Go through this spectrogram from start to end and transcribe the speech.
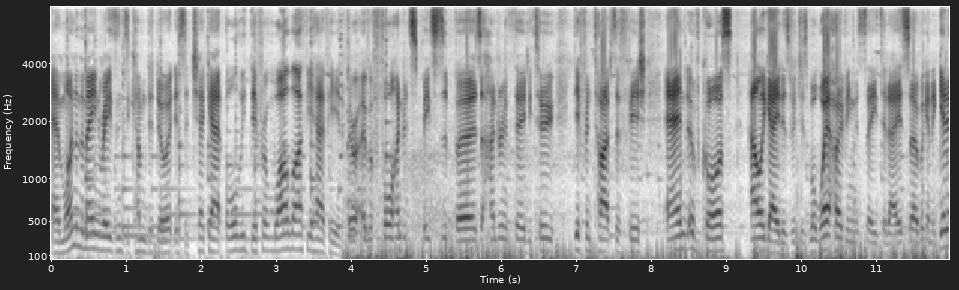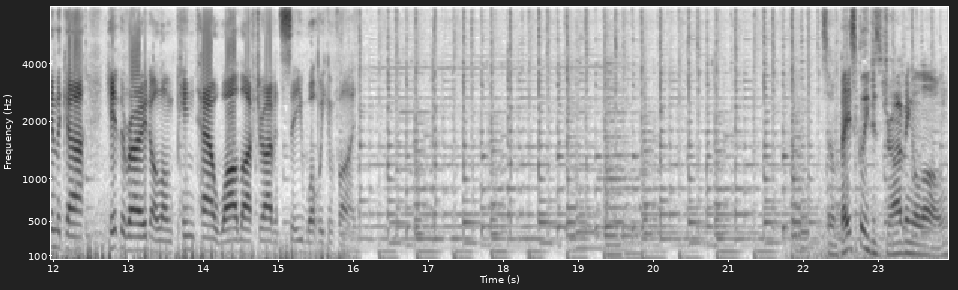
and one of the main reasons you come to do it is to check out all the different wildlife you have here. There are over 400 species of birds, 132 different types of fish, and of course, alligators, which is what we're hoping to see today. So we're going to get in the car, hit the road along Pintail Wildlife Drive, and see what we can find. So I'm basically just driving along,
